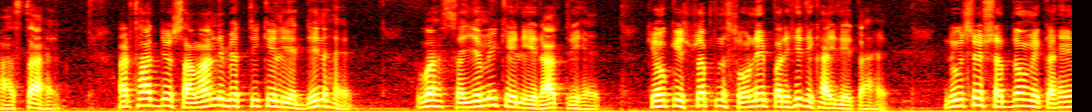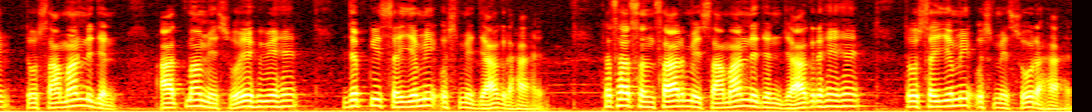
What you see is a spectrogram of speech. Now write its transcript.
भासता है, अर्थात जो सामान्य व्यक्ति के लिए दिन है, वह संयमी के लिए रात्रि है, क्योंकि स्वप्न सोने पर ही दिखाई देता है। दूसरे शब्दों में कहें तो सामान्य जन आत्मा में सोए हुए हैं, जबकि संयमी उसमें जाग रहा है, तथा संसार में सामान्य जन जाग रहे हैं तो संयमी उसमें सो रहा है।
